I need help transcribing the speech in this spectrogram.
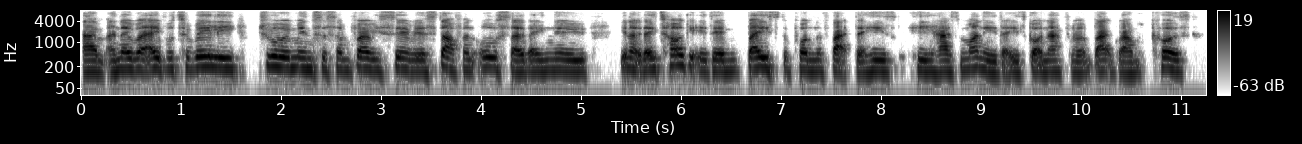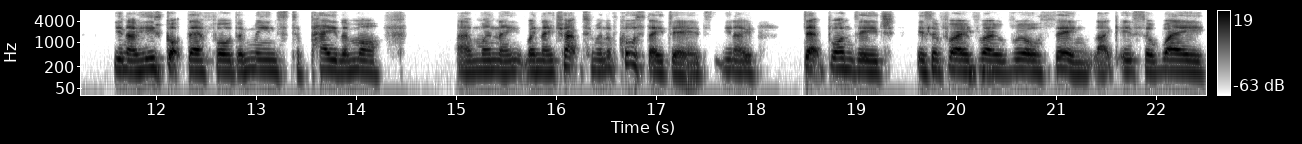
Um, and they were able to really draw him into some very serious stuff. And also they knew, you know, they targeted him based upon the fact that he's he has money, that he's got an affluent background, because, you know, he's got therefore the means to pay them off um, when they when they trapped him, and of course they did. You know, debt bondage is a very mm-hmm. very real thing. Like it's a way,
